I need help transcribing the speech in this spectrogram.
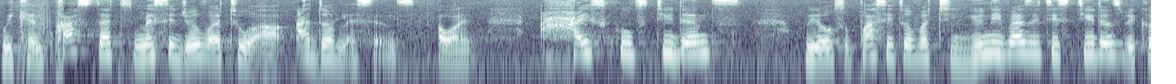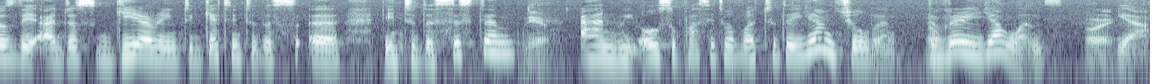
We can pass that message over to our adolescents, our high school students. We also pass it over to university students because they are just gearing to get into the, uh, into the system. Yeah. And we also pass it over to the young children, the very young ones. All right. Yeah.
